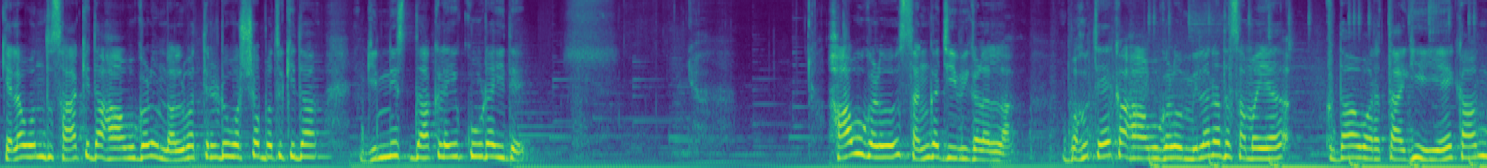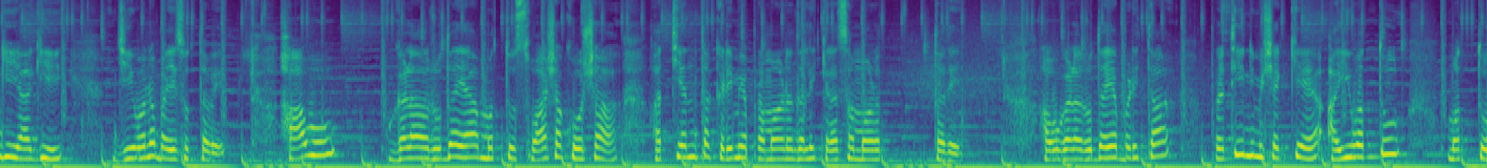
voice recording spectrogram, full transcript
ಕೆಲವೊಂದು ಸಾಕಿದ ಹಾವುಗಳು ನಲವತ್ತೆರಡು ವರ್ಷ ಬದುಕಿದ ಗಿನ್ನಿಸ್ ದಾಖಲೆಯೂ ಕೂಡ ಇದೆ. ಹಾವುಗಳು ಸಂಘಜೀವಿಗಳಲ್ಲ. ಬಹುತೇಕ ಹಾವುಗಳು ಮಿಲನದ ಸಮಯದ ಹೊರತಾಗಿ ಏಕಾಂಗಿಯಾಗಿ ಜೀವನ ಬಯಸುತ್ತವೆ. ಹಾವುಗಳ ಹೃದಯ ಮತ್ತು ಶ್ವಾಸಕೋಶ ಅತ್ಯಂತ ಕಡಿಮೆ ಪ್ರಮಾಣದಲ್ಲಿ ಕೆಲಸ ಮಾಡುತ್ತದೆ. ಅವುಗಳ ಹೃದಯ ಬಡಿತ ಪ್ರತಿ ನಿಮಿಷಕ್ಕೆ ಐವತ್ತು ಮತ್ತು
